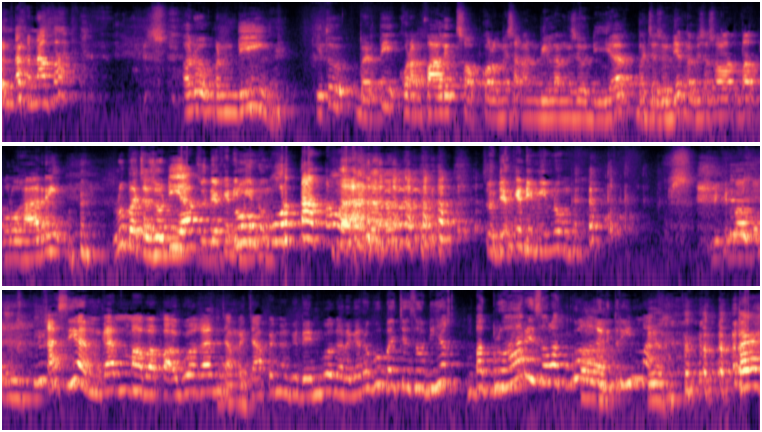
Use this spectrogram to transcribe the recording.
entah kenapa Aduh, mending itu berarti kurang valid sob kalau misalkan bilang zodiak baca zodiak nggak bisa sholat 40 hari lu baca zodiak Zodiaknya lu diminum. murtad tau gak? Zodiaknya diminum. Bikin mabuk. kasian kan sama bapak gue kan capek-capek ngegedein gue gara-gara gue baca zodiak 40 hari sholat gue nggak diterima Iya. teh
